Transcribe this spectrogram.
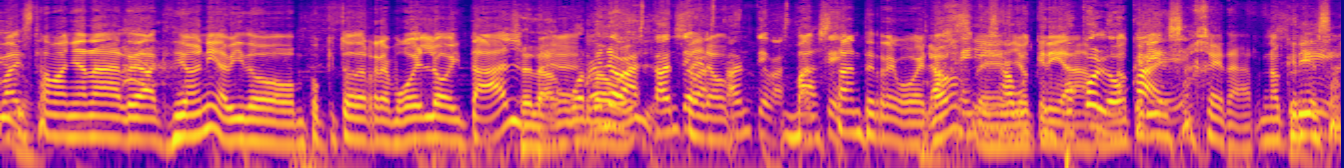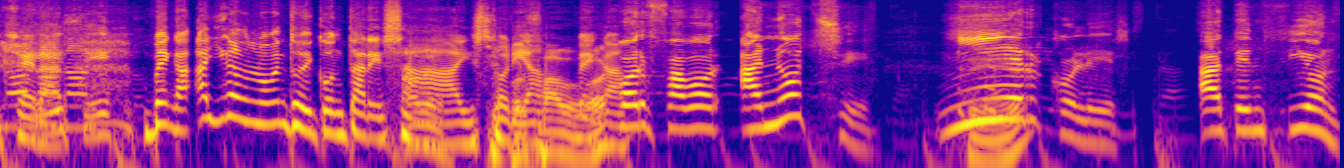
por esta mañana a la redacción y ha habido un poquito de revuelo y tal. Se la han pero- guardado Bueno, bastante, pero bastante, bastante. bastante revuelo. La gente Eh, yo quería, no quería ¿eh? exagerar, no Sí, quería no, no, exagerar. no. Venga, ha llegado el momento de contar esa historia. favor. Venga. Por favor, anoche, miércoles, atención,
